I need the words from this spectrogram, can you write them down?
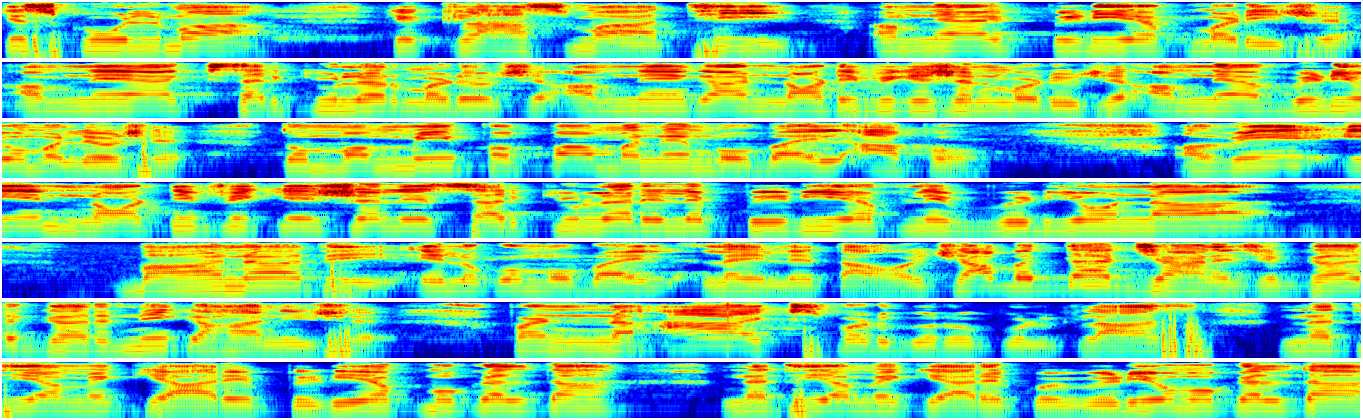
કે સ્કૂલમાં, કે ક્લાસમાંથી અમને આ એક પીડીએફ મળી છે, અમને આ એક સર્ક્યુલર મળ્યો છે, અમને એક આ નોટિફિકેશન મળ્યું છે, અમને આ વીડિયો મળ્યો છે, તો મમ્મી, પપ્પા મને મોબાઈલ આપો. હવે એ નોટિફિકેશન એ સર્ક્યુલર એટલે પીડીએફ ને વિડીયોના બહાનાથી એ લોકો મોબાઈલ લઈ લેતા હોય છે. આ બધા જ જાણે છે. ઘર ઘરની કહાની છે. પણ આ એક્સપર્ટ ગુરુકુલ ક્લાસ નથી અમે ક્યારે પીડીએફ મોકલતા, નથી અમે ક્યારે કોઈ વીડિયો મોકલતા,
